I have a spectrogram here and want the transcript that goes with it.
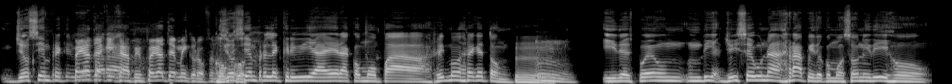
yo siempre escribía. Pégate aquí, Capi, pégate el micrófono. Yo siempre le escribía, era como para ritmo de reggaetón. Mm. mm. Y después un, un día, yo hice una rápido, como Sony dijo,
